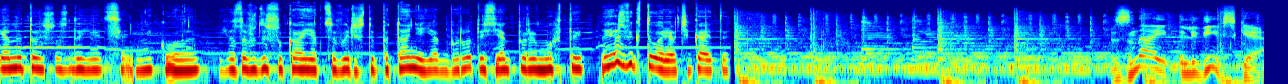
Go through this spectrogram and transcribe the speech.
Я не той, що здається, ніколи. Я завжди шукаю, як це вирішити питання, як боротись, як перемогти. Ну я ж Вікторія, чекайте. Знай Львівське.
